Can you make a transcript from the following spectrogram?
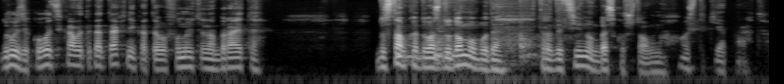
Друзі, кого цікавить така техніка, телефонуйте, набирайте. Доставка до вас додому буде традиційно безкоштовно. Ось такий апарат.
